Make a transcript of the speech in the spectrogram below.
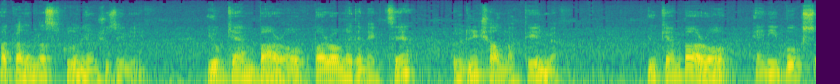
Bakalım nasıl kullanıyormuşuz en iyi. You can borrow. Borrow ne demekti? Ödünç almak değil mi? You can borrow any books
